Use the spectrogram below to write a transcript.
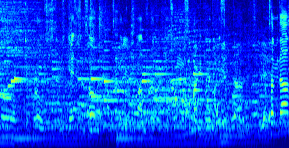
또 이렇게 보러 오실 수 있게 해주셔서 감사드리고 앞으로도 이렇게 좋은 모습 많이 보여드리겠습니다. 감사합니다.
